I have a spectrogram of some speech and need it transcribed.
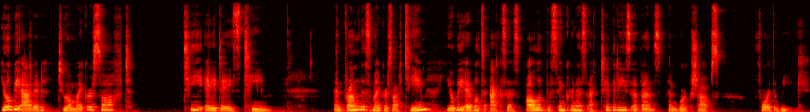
you'll be added to a Microsoft TA Days team. And from this Microsoft team, you'll be able to access all of the synchronous activities, events, and workshops for the week.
